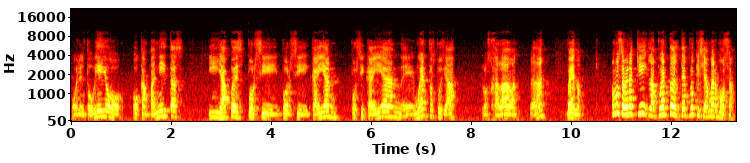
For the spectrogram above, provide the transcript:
o en el tobillo o, campanitas y ya pues por si, por si caían, por si caían eh, muertos, pues ya los jalaban, ¿verdad? Bueno, vamos a ver aquí la puerta del templo que se llama Hermosa.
